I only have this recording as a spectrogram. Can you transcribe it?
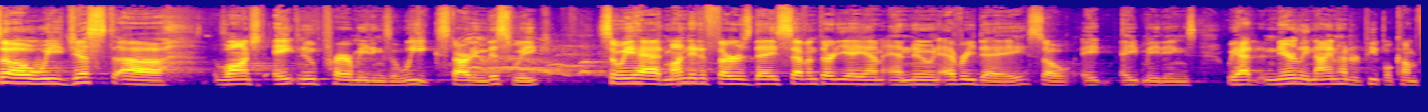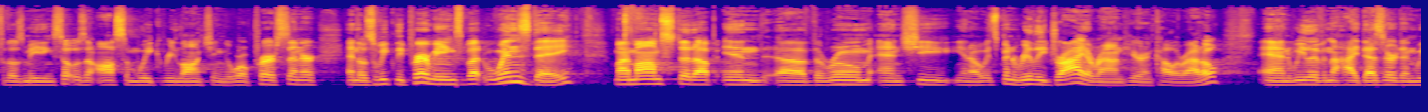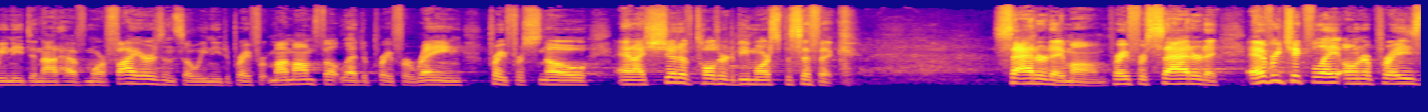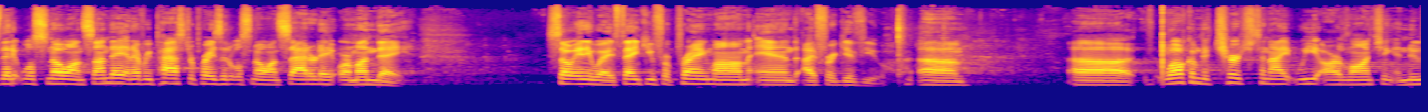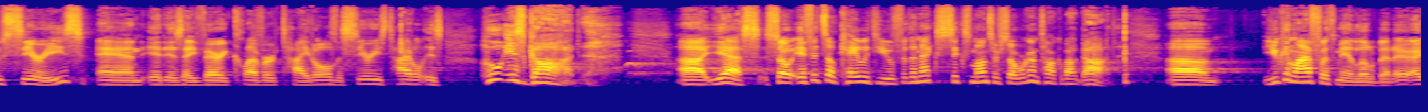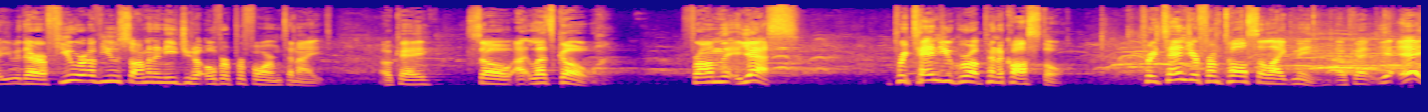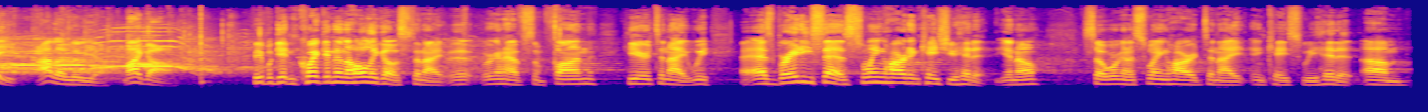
So we just uh, launched eight new prayer meetings a week starting this week. So we had Monday to Thursday, 7:30 a.m. and noon every day. So eight eight meetings. We had nearly 900 people come for those meetings. So it was an awesome week relaunching the World Prayer Center and those weekly prayer meetings. But Wednesday, my mom stood up in uh, the room and she, you know, it's been really dry around here in Colorado and we live in the high desert and we need to not have more fires and so we need to pray for my mom felt led to pray for rain pray for snow and i should have told her to be more specific. Saturday mom pray for saturday. Every chick-fil-a owner prays that it will snow on sunday and every pastor prays that it will snow on saturday or monday so anyway thank you for praying mom and i forgive you um, uh, welcome to church tonight. We are launching a new series, and it is a very clever title. The series title is Who is God? Uh, yes, so if it's okay with you, for the next six months or so, we're going to talk about God. Um, you can laugh with me a little bit. Uh, there are fewer of you, so I'm going to need you to overperform tonight. Okay? So uh, let's go. From, the, yes, pretend you grew up Pentecostal. Pretend you're from Tulsa like me, okay? Yeah, hey, hallelujah. My God. People getting quickened in the Holy Ghost tonight. Uh, we're going to have some fun here tonight. We, as Brady says, swing hard in case you hit it, you know? So we're going to swing hard tonight in case we hit it. Um,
